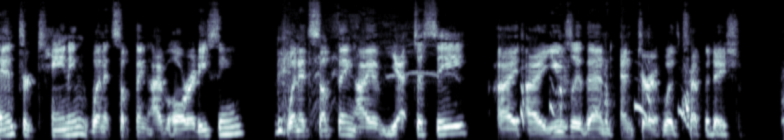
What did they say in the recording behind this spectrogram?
entertaining when it's something I've already seen. When it's something I have yet to see, I, I usually then enter it with trepidation.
